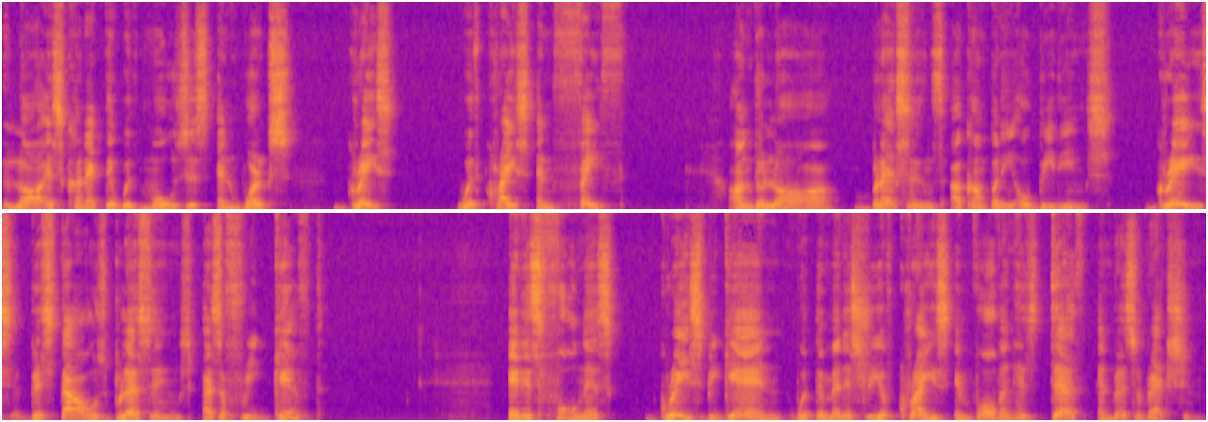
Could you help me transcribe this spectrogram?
Law is connected with Moses and works. Grace with Christ and faith. Under law, blessings accompany obedience grace bestows blessings as a free gift. In its fullness, grace began with the ministry of Christ involving his death and resurrection.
